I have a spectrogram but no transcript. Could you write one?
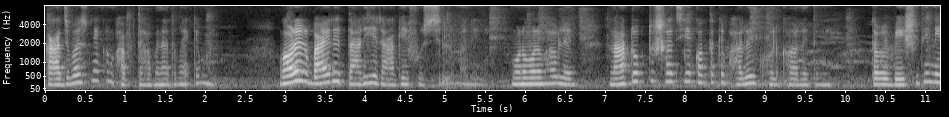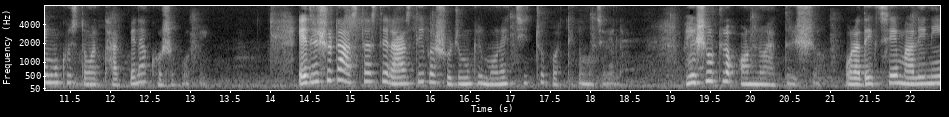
কাজ বাজ নিয়ে এখন ভাবতে হবে না তোমায়, কেমন? ঘরের বাইরে দাঁড়িয়ে রাগে ফুসছিল মানিনি মনে মনে ভাবলেন নাটকটা সাজিয়ে কর্তাকে ভালোই খোল খাওয়ালে তুমি। তবে বেশি দিন এই মুখোশ তোমার থাকবে না, খসে পড়বে। এই দৃশ্যটা আস্তে আস্তে রাজদীপ আর সূর্যমুখীর মনের চিত্রপট থেকে মুছে গেল। ভেসে উঠল অন্য এক দৃশ্য। ওরা দেখছে মালিনী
